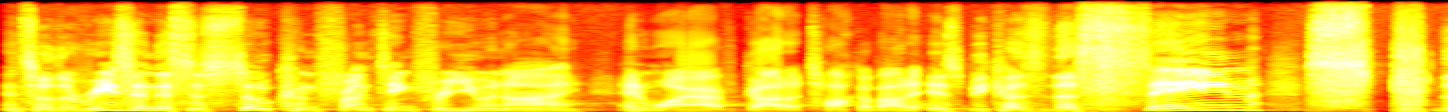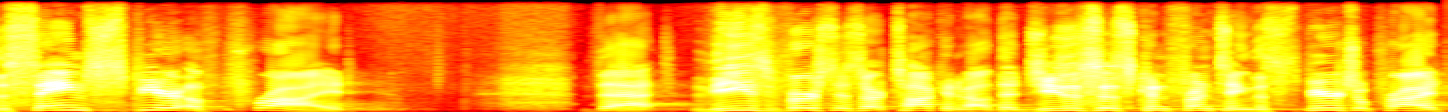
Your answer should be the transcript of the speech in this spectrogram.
And so, the reason this is so confronting for you and I, and why I've got to talk about it, is because the same, the same spirit of pride that these verses are talking about, that Jesus is confronting, the spiritual pride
